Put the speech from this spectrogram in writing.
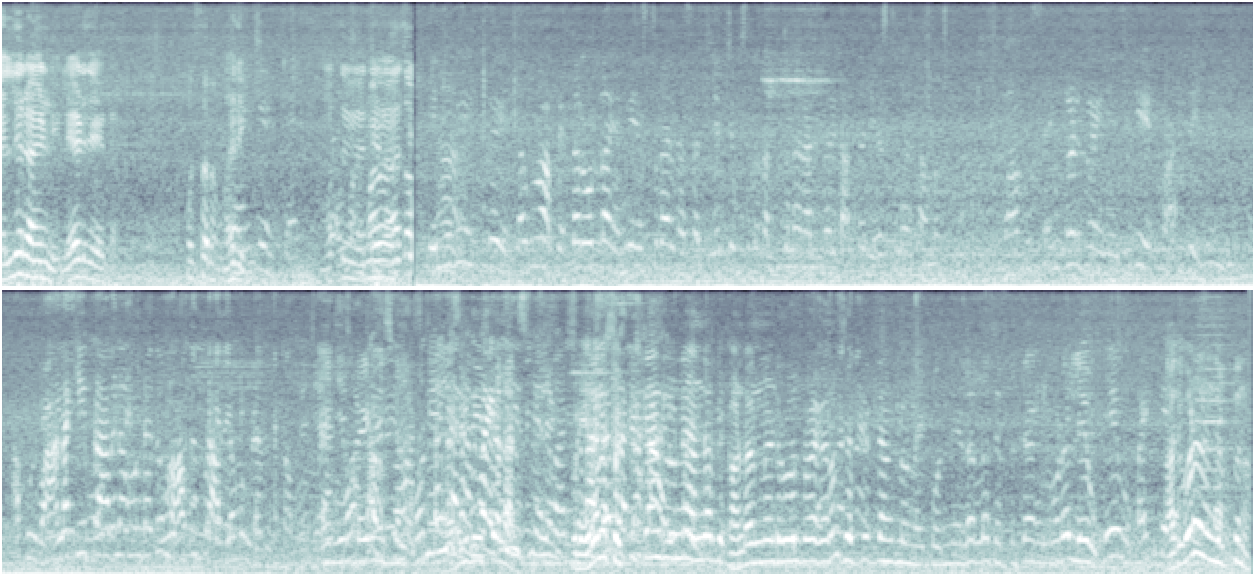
జల్దీ రాయండి లేట్ చేయకండి. అది. మొత్తం ఇవన్నీ పెద్ద రోడ్లో అన్నీ వేస్తున్నారు కదా సార్ జిహెచ్ఎంసీలో వాళ్ళకి ప్రాబ్లం ఉండదు మాకు ప్రాబ్లం ఉండదు. ఇప్పుడు ఏదైనా సెప్టిక్ ట్యాంకులు ఉన్నాయి అందరికి. కంటోన్మెంట్ రూల్ ప్రకారం సెప్టిక్ ట్యాంకులు ఉన్నాయి. కొన్ని ఇళ్ళలో సెప్టిక్ ట్యాంకులు కూడా లేవు. అది కూడా నేను చెప్తున్నా.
